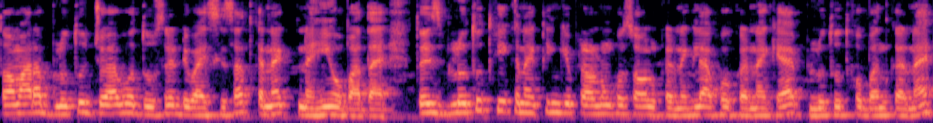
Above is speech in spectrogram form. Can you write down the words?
तो हमारा ब्लूटूथ जो है वो दूसरे डिवाइस के साथ कनेक्ट नहीं हो पाता है। तो इस ब्लूटूथ की कनेक्टिंग की प्रॉब्लम को सॉल्व करने के लिए आपको करना क्या है? ब्लूटूथ को बंद करना है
